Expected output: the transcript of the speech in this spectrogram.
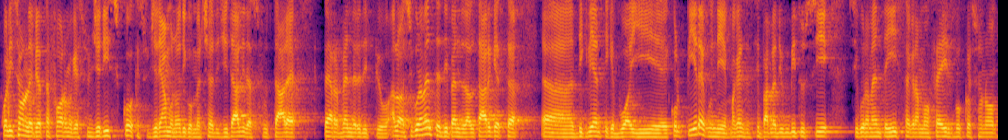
Quali sono le piattaforme che suggerisco, che suggeriamo noi di commerciali digitali da sfruttare per vendere di più? Allora, sicuramente dipende dal target eh, di clienti che vuoi colpire, quindi magari se si parla di un B2C, sicuramente Instagram o Facebook sono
